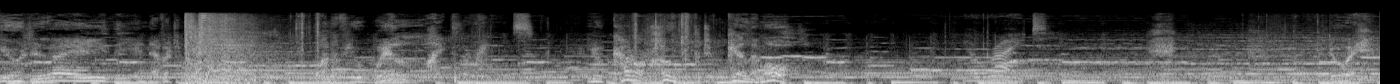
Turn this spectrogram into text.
You delay the inevitable. One of you will light the rings. You cannot hope to kill them all. You're right. Do it.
